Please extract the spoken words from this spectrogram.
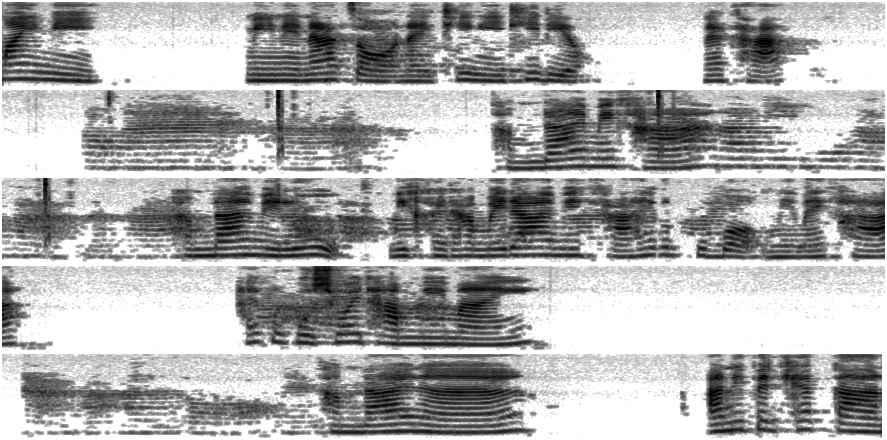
ไม่มี มีในหน้าจอในที่นี้ที่เดียวนะคะ ทำได้ไหมคะ ทำได้ไหมลูก มีใครทำไม่ได้ไหมคะ ให้คุณครูบอกมีไหมคะ ให้คุณครูช่วยทำมีไหม ทำได้นะ อันนี้เป็นแค่การ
